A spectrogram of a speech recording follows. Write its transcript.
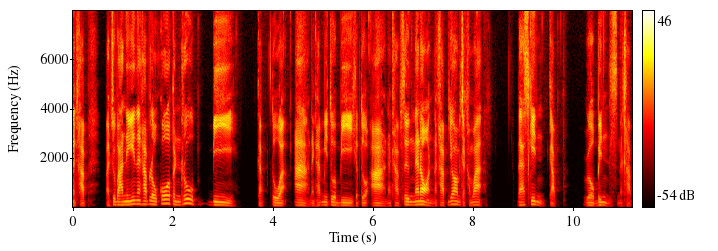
นะครับปัจจุบันนี้นะครับโลโก้เป็นรูป B กับตัว R นะครับมีตัว B กับตัว R นะครับซึ่งแน่นอนนะครับย่อมาจากคำว่า Baskin กับ Robbins นะครับ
